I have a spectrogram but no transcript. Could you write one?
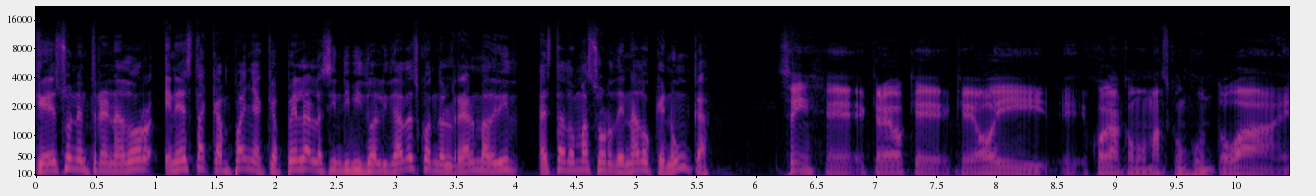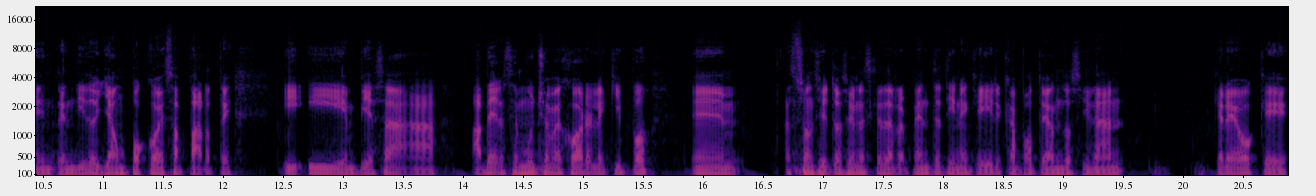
que es un entrenador en esta campaña que apela a las individualidades cuando el Real Madrid ha estado más ordenado que nunca. Sí, eh, creo que, hoy eh, juega como más conjunto ha entendido ya un poco esa parte y, empieza a, verse mucho mejor el equipo. Eh, son situaciones que de repente tiene que ir capoteando Zidane. Creo que,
